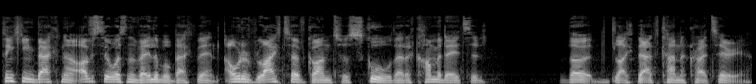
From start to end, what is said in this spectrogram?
thinking back now, obviously it wasn't available back then. I would have liked to have gone to a school that accommodated though, like that kind of criteria.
